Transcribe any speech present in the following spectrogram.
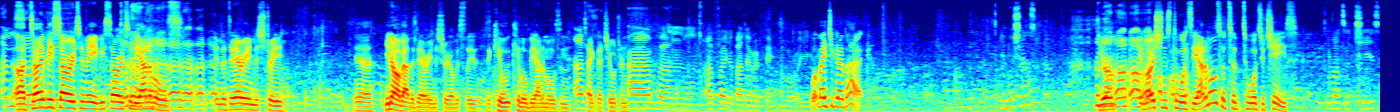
I'm Uh, sorry. don't be sorry to me, be sorry to the animals in the dairy industry. Yeah, you know about the dairy industry, obviously. They kill, kill all the animals and I've- take their children. I've um, I've read about everything. I'm already. What made you go back? Emotions? Your emotions towards the animals or to, towards your cheese? Tomato cheese.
